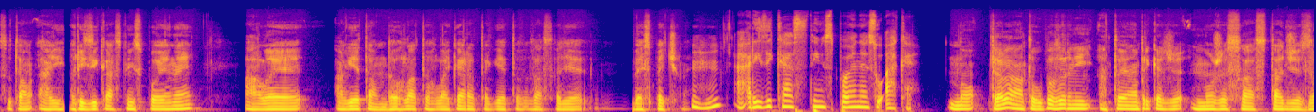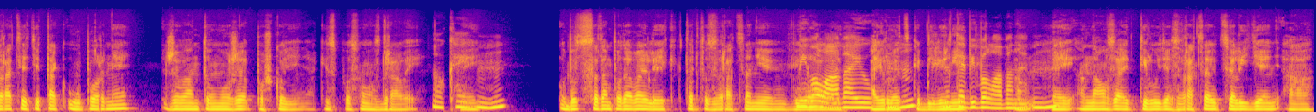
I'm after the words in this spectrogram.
sú tam aj rizika s tým spojené, ale ak je tam dohľad toho lekára, tak je to v zásade bezpečné. Uh-huh. A rizika s tým spojené sú aké? No, treba na to upozorniť a to je napríklad, že môže sa stať, že zvraciate tak úporne, že vám to môže poškodiť nejakým spôsobom zdravie. OK. Hej. Uh-huh. Lebo sa tam podávajú lieky, ktoré to zvracanie Vyvolávajú. ajurvedské Mhm. byliny. Že to je vyvolávané. A, Mhm. hej, a naozaj tí ľudia zvracajú celý deň a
